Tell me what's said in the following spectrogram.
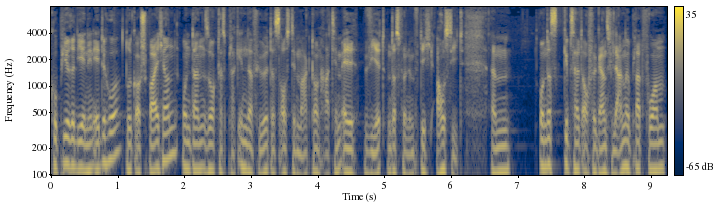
kopiere die in den Editor, drücke auf Speichern und dann sorgt das Plugin dafür, dass aus dem Markdown HTML wird und das vernünftig aussieht. Ähm, und das gibt's halt auch für ganz viele andere Plattformen.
